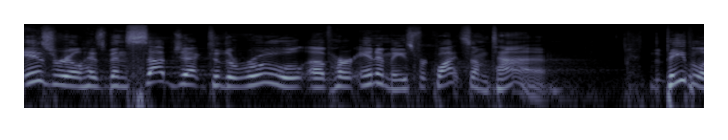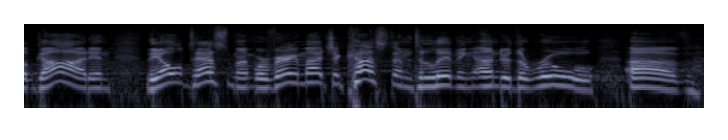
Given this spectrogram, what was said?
Israel has been subject to the rule of her enemies for quite some time the people of God in the Old Testament were very much accustomed to living under the rule of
